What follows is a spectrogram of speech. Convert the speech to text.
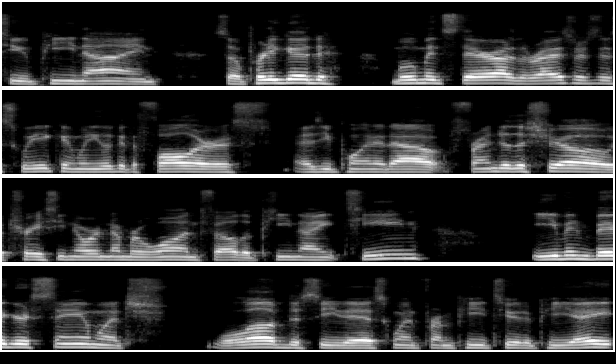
to P9. So pretty good movements there out of the risers this week. And when you look at the fallers, as you pointed out, friend of the show, Tracy Norton, number one, fell to P19. Even bigger sandwich. Love to see this. Went from P2 to P8.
